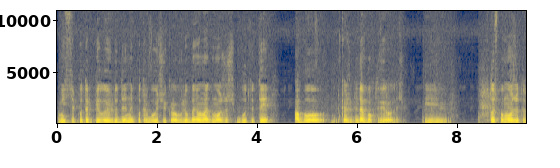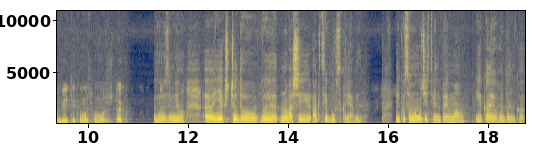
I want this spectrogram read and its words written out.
місці потерпілої людини, потребуючи кров, в будь-який момент можеш бути ти або кажуть, не дай Бог твій родич. І хтось поможе тобі, ти комусь поможеш. Так? Зрозуміло. Е, Як щодо ви на вашій акції був Скрябін? Яку саме участь він приймав? Яка його думка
